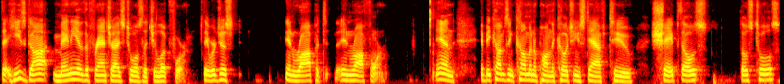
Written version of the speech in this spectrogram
that he's got many of the franchise tools that you look for. They were just in raw in raw form, and it becomes incumbent upon the coaching staff to shape those those tools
